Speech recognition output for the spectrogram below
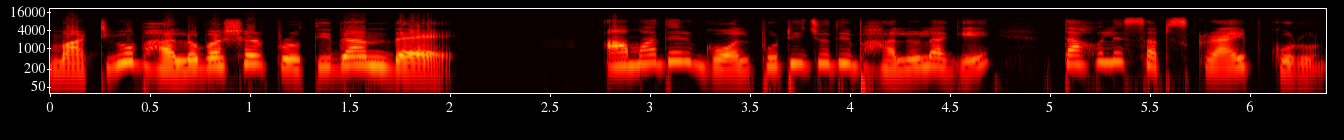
মাটিও ভালোবাসার প্রতিদান দেয়। আমাদের গল্পটি যদি ভালো লাগে তাহলে সাবস্ক্রাইব করুন।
